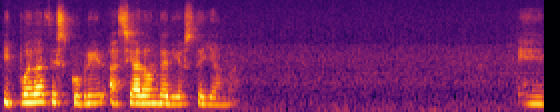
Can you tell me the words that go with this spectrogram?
y puedas descubrir hacia dónde Dios te llama. Eh,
